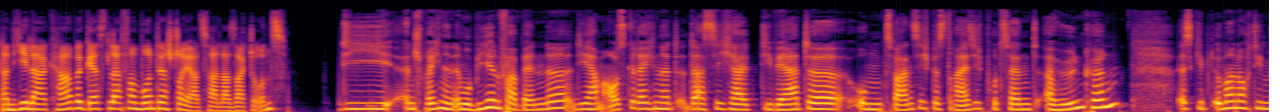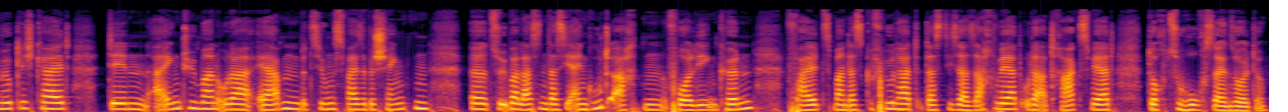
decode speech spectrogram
Daniela Karbe-Gessler vom Bund der Steuerzahler sagte uns, die entsprechenden Immobilienverbände, die haben ausgerechnet, dass sich halt die Werte um 20 bis 30 Prozent erhöhen können. Es gibt immer noch die Möglichkeit, den Eigentümern oder Erben beziehungsweise Beschenkten äh, zu überlassen, dass sie ein Gutachten vorlegen können, falls man das Gefühl hat, dass dieser Sachwert oder Ertragswert doch zu hoch sein sollte.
